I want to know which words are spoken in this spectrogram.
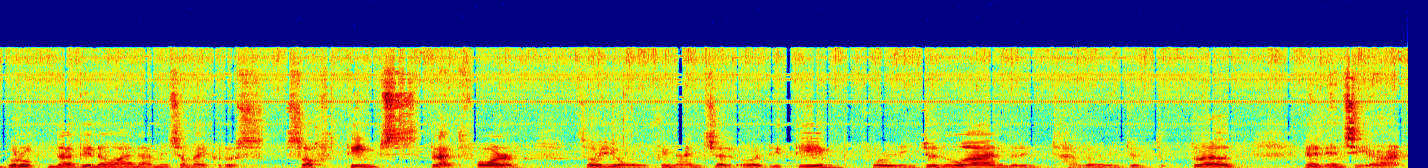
group na ginawa namin sa Microsoft Teams platform. So, yung financial audit team for Region 1 hanggang Region 12 and NCR.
